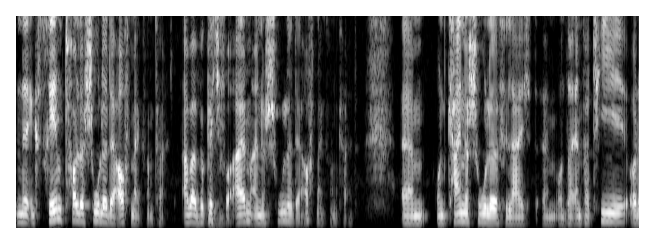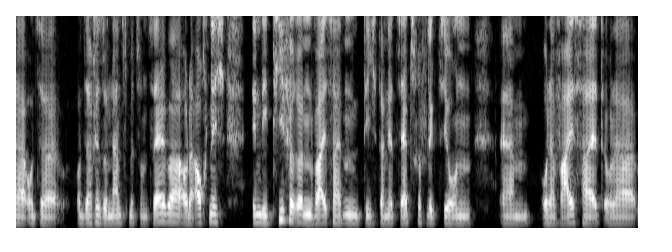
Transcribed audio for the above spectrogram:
eine extrem tolle Schule der Aufmerksamkeit, aber wirklich mhm. vor allem eine Schule der Aufmerksamkeit. Ähm, und keine Schule vielleicht ähm, unserer Empathie oder unser, unser Resonanz mit uns selber oder auch nicht in die tieferen Weisheiten, die ich dann jetzt Selbstreflexion ähm, oder Weisheit oder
